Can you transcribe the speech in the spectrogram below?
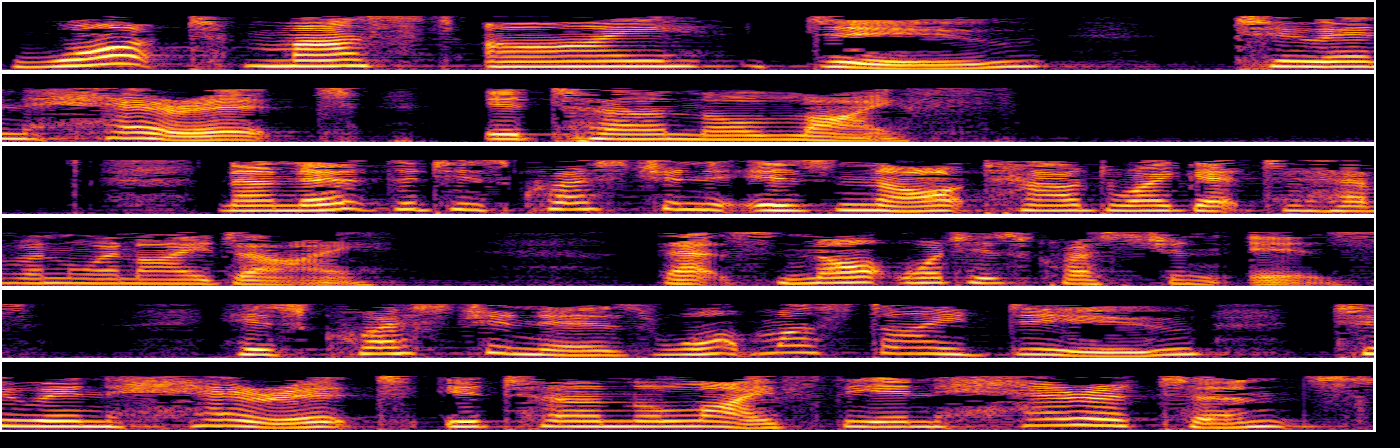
what must I do to inherit eternal life? Now, note that his question is not, How do I get to heaven when I die? That's not what his question is. His question is, What must I do to inherit eternal life? The inheritance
